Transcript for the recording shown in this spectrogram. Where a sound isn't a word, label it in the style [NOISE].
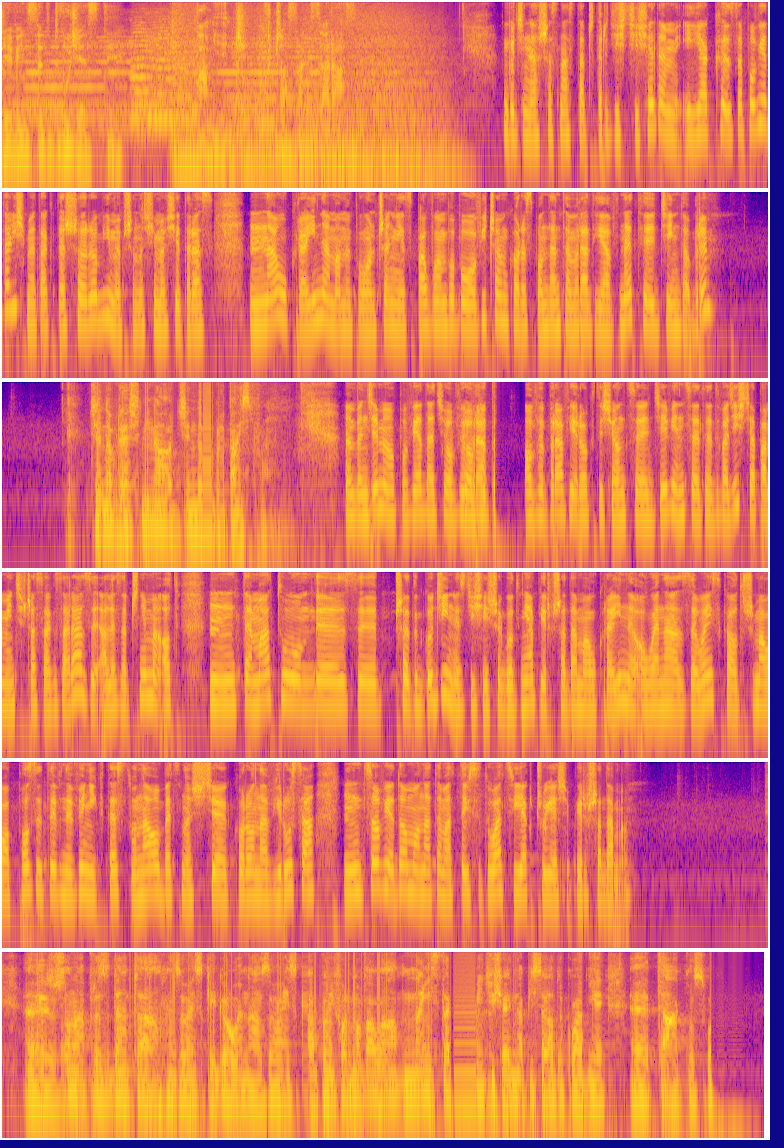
1920. Pamięć w czasach zarazy. Godzina 16.47 i jak zapowiadaliśmy, tak też robimy. Przenosimy się teraz na Ukrainę. Mamy połączenie z Pawłem Bobołowiczem, korespondentem Radia Wnet. Dzień dobry. Dzień dobry Jaśmino, dzień dobry Państwu. Będziemy opowiadać o wyprawie o wyprawie rok 1920, pamięć w czasach zarazy, ale zaczniemy od mm, tematu y, z, przed godziny z dzisiejszego dnia. Pierwsza dama Ukrainy, Ołena Zełęńska, otrzymała pozytywny wynik testu na obecność koronawirusa. Mm, co wiadomo na temat tej sytuacji? Jak czuje się pierwsza dama? E, żona prezydenta Zełęskiego, Ołena Zełęńska, poinformowała na Instagramie dzisiaj, napisała dokładnie e, tak.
